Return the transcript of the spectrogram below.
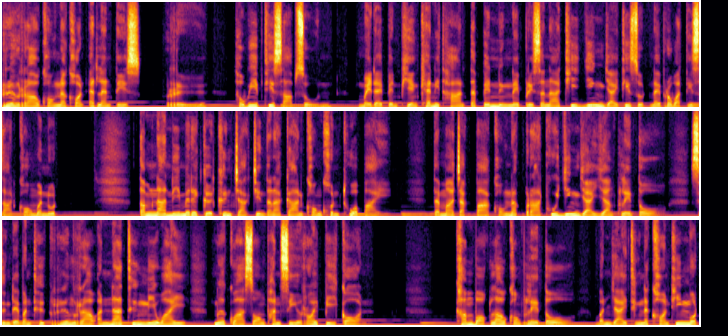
เรื่องราวของนครแอตแลนติส หรือทวีปที่สาบสูญ ไม่ได้เป็นเพียงแค่นิทาน แต่เป็นหนึ่งในปริศนาที่ยิ่งใหญ่ที่สุดในประวัติศาสตร์ของมนุษย์ตำนานนี้ไม่ได้เกิดขึ้นจากจินตนาการของคนทั่วไป แต่มาจากปากของนักปราชญ์ผู้ยิ่งใหญ่อย่างเพลโต ซึ่งได้บันทึกเรื่องราวอันน่าทึ่งนี้ไว้เมื่อกว่า 2,400 ปีก่อนคำบอกเล่าของเพลโต บรรยายถึงนครที่งด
